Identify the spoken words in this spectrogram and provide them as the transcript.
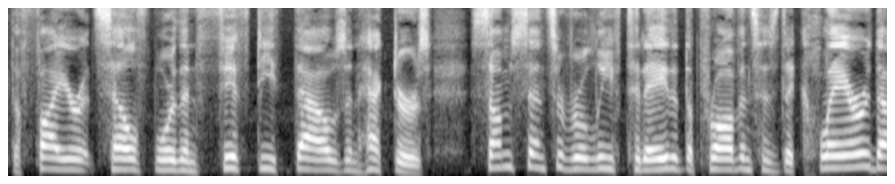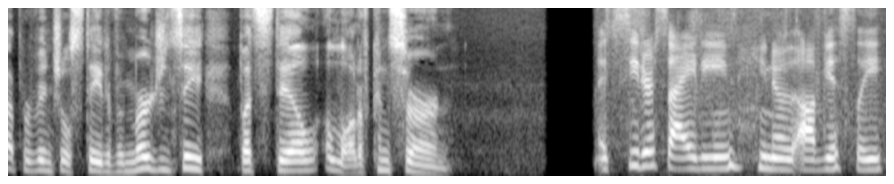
The fire itself, more than 50,000 hectares. Some sense of relief today that the province has declared that provincial state of emergency, but still a lot of concern. It's cedar siding, you know, obviously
